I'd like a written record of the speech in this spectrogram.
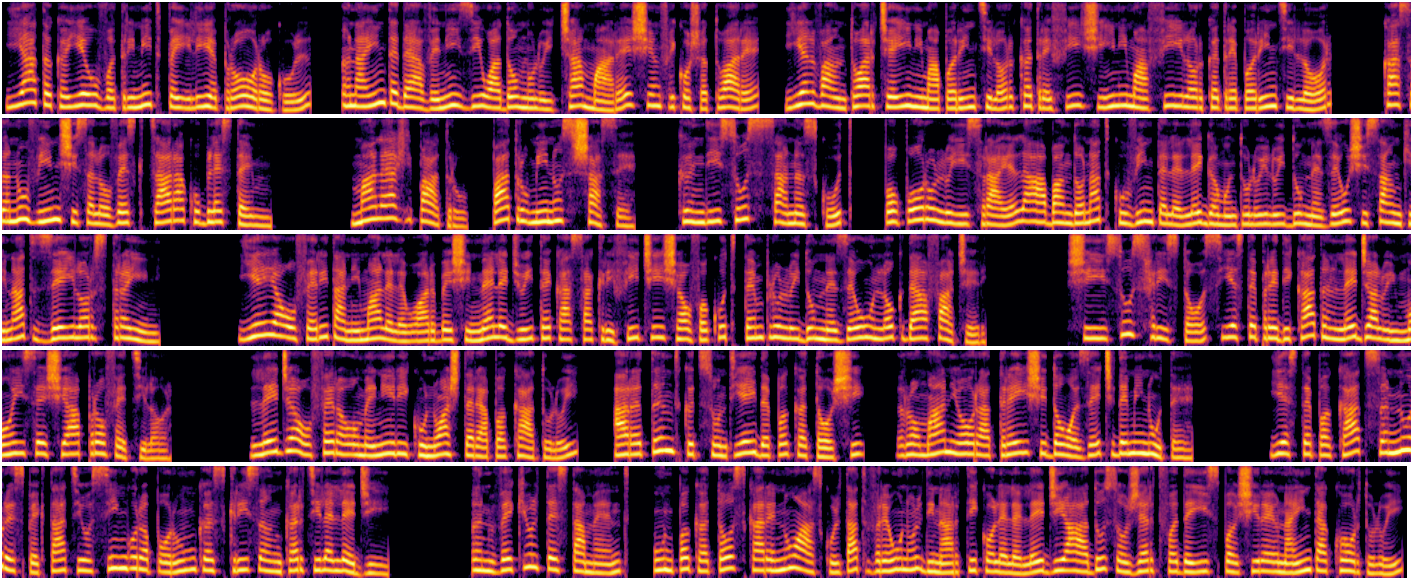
Iată că eu vă trimit pe Ilie prorocul, înainte de a veni ziua Domnului cea mare și înfricoșătoare, el va întoarce inima părinților către fii și inima fiilor către părinții lor, ca să nu vin și să lovesc țara cu blestem. Maleahi 4, 4-6 Când Isus s-a născut, poporul lui Israel a abandonat cuvintele legământului lui Dumnezeu și s-a închinat zeilor străini. Ei au oferit animalele oarbe și nelegiuite ca sacrificii și au făcut templul lui Dumnezeu un loc de afaceri. Și Isus Hristos este predicat în legea lui Moise și a profeților. Legea oferă omenirii cunoașterea păcatului, arătând cât sunt ei de păcătoși, Romani ora 3 și 20 de minute. Este păcat să nu respectați o singură poruncă scrisă în cărțile legii. În Vechiul Testament, un păcătos care nu a ascultat vreunul din articolele legii a adus o jertfă de ispășire înaintea cortului,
